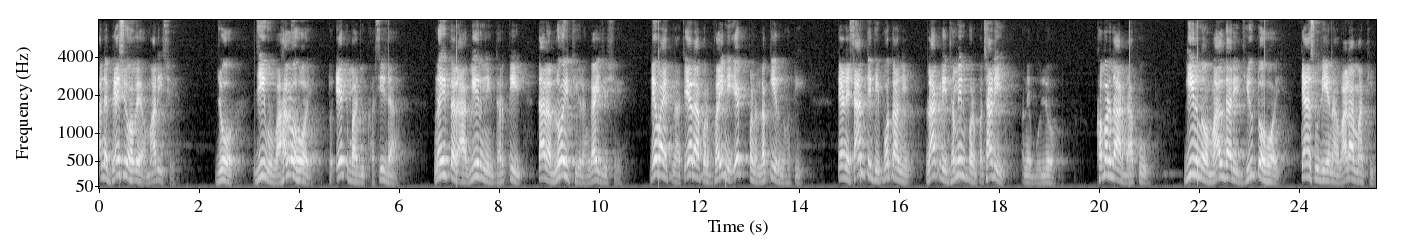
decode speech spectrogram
અને ભેંસો હવે અમારી છે. જો જીવ વહાલો હોય તો એક બાજુ ખસી જા, નહીતર આ ગીરની ધરતી તારા લોહીથી રંગાઈ જશે. દેવાયતના ચહેરા પર ભયની એક પણ લકીર નહોતી. તેણે શાંતિથી પોતાની લાકડી જમીન પર પછાડી અને બોલ્યો, ખબરદાર ડાકુ, ગીરનો માલધારી જીવતો હોય ત્યાં સુધી એના વાડામાંથી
